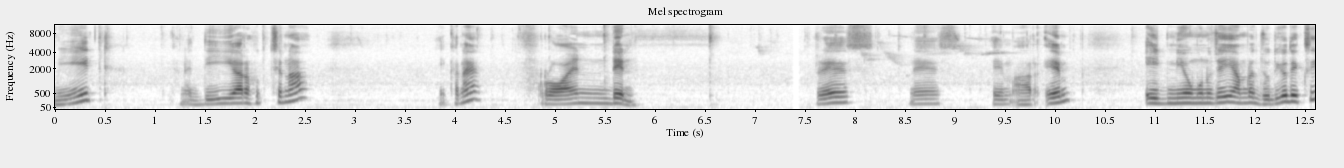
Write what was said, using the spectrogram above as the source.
মিট, এখানে দি আর হচ্ছে না, এখানে ফ্রয়েন্ডেন রেস নেস এম আর এম। এই নিয়ম অনুযায়ী আমরা যদিও দেখছি,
